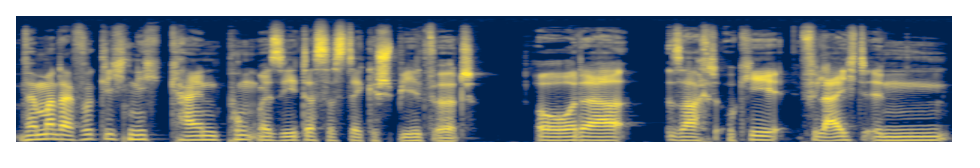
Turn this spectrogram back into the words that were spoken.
wenn man da wirklich nicht keinen Punkt mehr sieht, dass das Deck gespielt wird oder sagt, okay, vielleicht in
